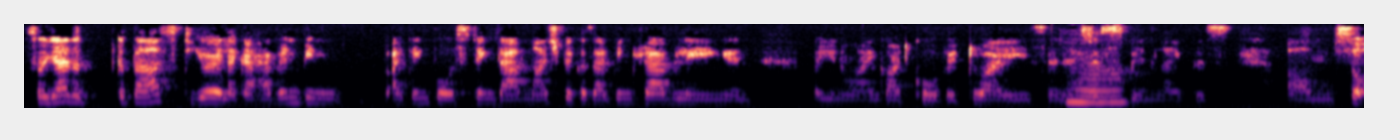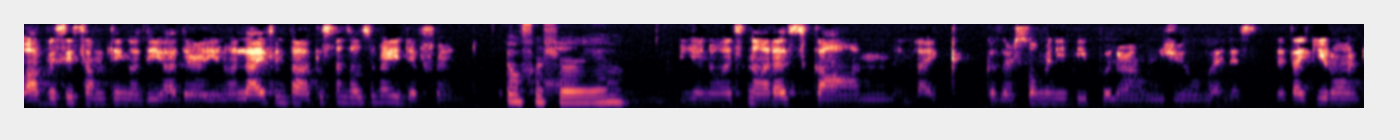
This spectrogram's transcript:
so yeah, the the past year, like I haven't been, I think, posting that much because I've been traveling and you know I got COVID twice, and it's just been like this. Um, so obviously something or the other, you know, life in Pakistan is also very different. Oh, for sure, yeah. You know, it's not as calm, and like because there's so many people around you, and it's, it's like you don't.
